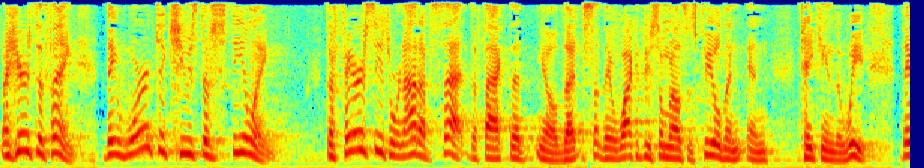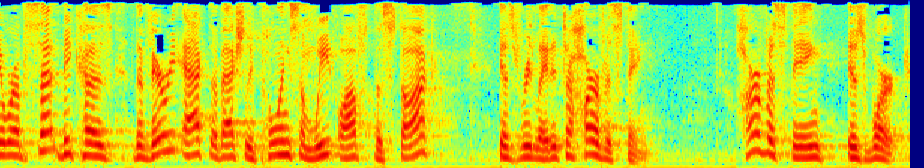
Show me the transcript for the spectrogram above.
Now, here's the thing they weren't accused of stealing. The Pharisees were not upset the fact that, you know, that they were walking through someone else's field and, and taking the wheat. They were upset because the very act of actually pulling some wheat off the stalk is related to harvesting. Harvesting is work,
